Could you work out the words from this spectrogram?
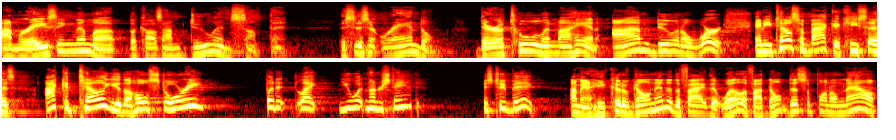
I'm raising them up because I'm doing something. This isn't random. They're a tool in my hand. I'm doing a work. And he tells Habakkuk, he says, I could tell you the whole story, but it, like you wouldn't understand it. It's too big. I mean, he could have gone into the fact that, well, if I don't discipline them now,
